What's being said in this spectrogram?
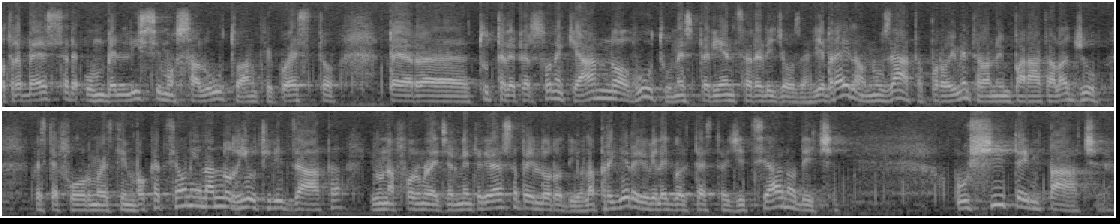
Potrebbe essere un bellissimo saluto anche questo per eh, tutte le persone che hanno avuto un'esperienza religiosa. Gli ebrei l'hanno usata, probabilmente l'hanno imparata laggiù, queste formule, queste invocazioni, e l'hanno riutilizzata in una forma leggermente diversa per il loro Dio. La preghiera, io vi leggo il testo egiziano, dice, uscite in pace,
